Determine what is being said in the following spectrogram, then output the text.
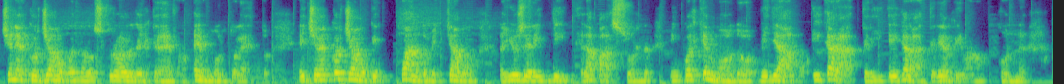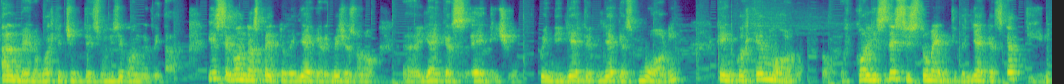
ce ne accorgiamo quando lo scroll del telefono è molto lento e ce ne accorgiamo che quando mettiamo la user ID e la password in qualche modo vediamo i caratteri e i caratteri arrivano con almeno qualche centesimo di secondo in ritardo. Il secondo aspetto degli hacker invece sono eh, gli hackers etici, quindi gli, et- gli hackers buoni che in qualche modo con gli stessi strumenti degli hackers cattivi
